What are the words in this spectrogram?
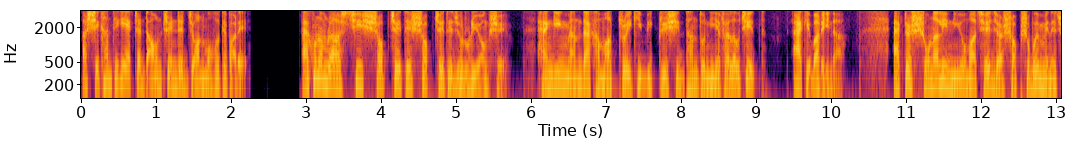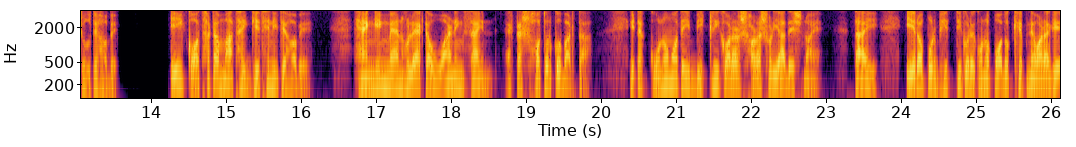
আর সেখান থেকে একটা ডাউন ট্রেন্ডের জন্ম হতে পারে। এখন আমরা আসছি সবচাইতে সবচাইতে জরুরি অংশে। হ্যাঙ্গিং ম্যান দেখা মাত্রই কি বিক্রির সিদ্ধান্ত নিয়ে ফেলা উচিত? একেবারেই না। একটা সোনালি নিয়ম আছে যা সবসময় মেনে চলতে হবে। এই কথাটা মাথায় গেথে নিতে হবে। হ্যাঙ্গিং ম্যান হলো একটা ওয়ার্নিং সাইন, একটা সতর্কবার্তা। এটা কোনো মতেই বিক্রি করার সরাসরি আদেশ নয়। তাই, এর ওপর ভিত্তি করে কোনো পদক্ষেপ নেওয়ার আগে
